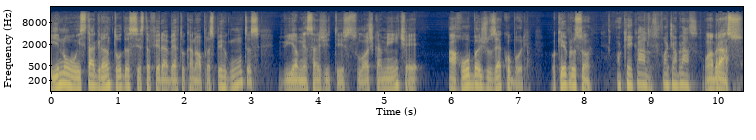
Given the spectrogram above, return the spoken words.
E no Instagram, toda sexta-feira é aberto o canal para as perguntas, via mensagem de texto, logicamente, é arroba José Cobori. Ok, professor? Ok, Carlos. Forte abraço. Um abraço.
